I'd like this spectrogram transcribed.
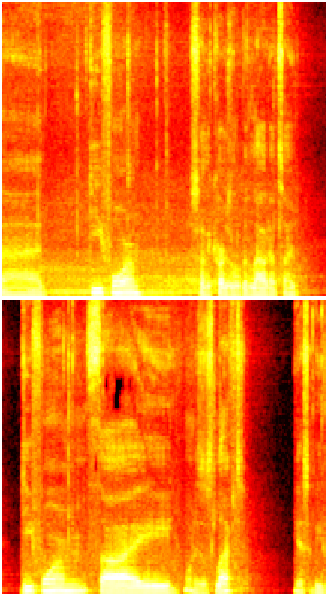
uh, deform. Sorry, the car's a little bit loud outside. Deform thigh. What is this? Left. Yes, I believe,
